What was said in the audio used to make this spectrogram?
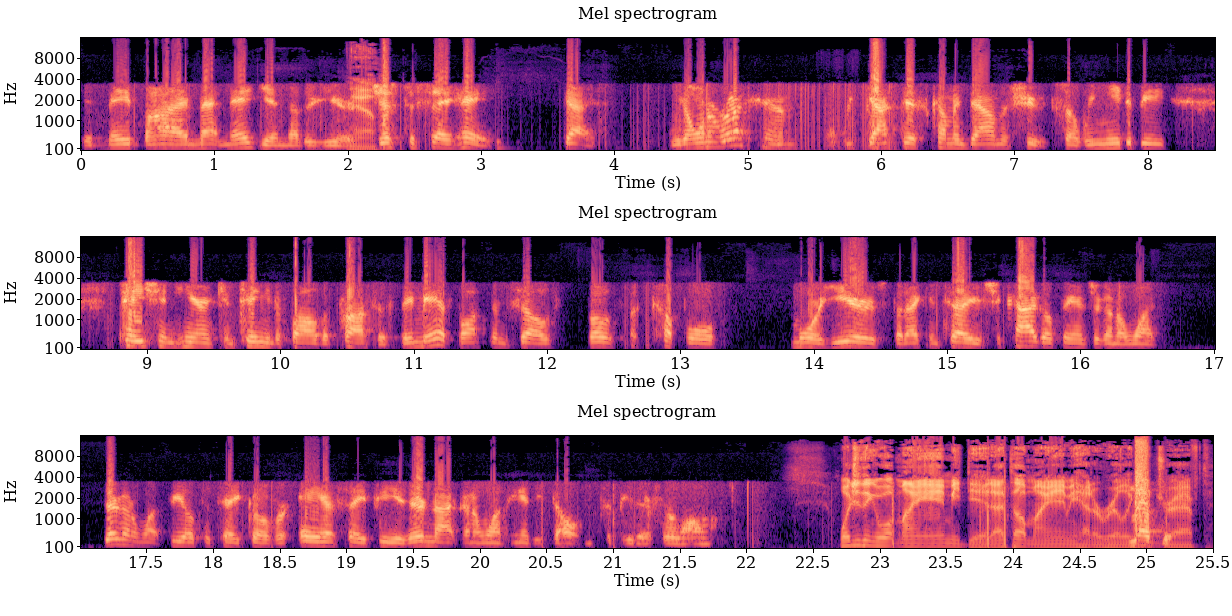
It may buy Matt Nagy another year. Yeah. Just to say, hey, guys, we don't want to rush him. We got this coming down the chute, so we need to be patient here and continue to follow the process. They may have bought themselves both a couple more years, but I can tell you, Chicago fans are going to want they're going to want Field to take over ASAP. They're not going to want Andy Dalton to be there for long. What do you think of what Miami did? I thought Miami had a really Loved good it. draft.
